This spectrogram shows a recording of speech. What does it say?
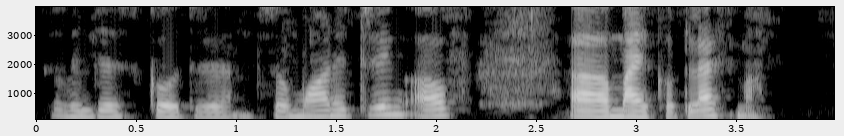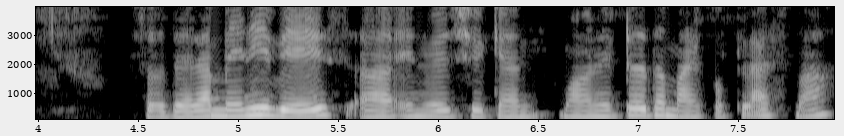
So we'll just go through them. So monitoring of uh, mycoplasma. So there are many ways uh, in which you can monitor the mycoplasma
